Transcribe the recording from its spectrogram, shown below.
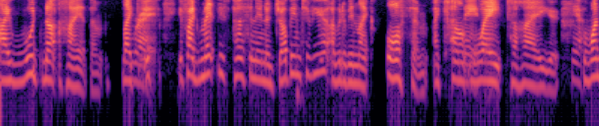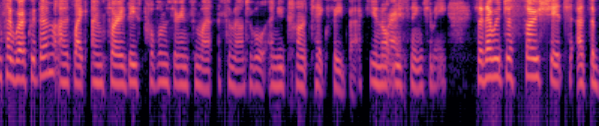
I would not hire them. Like Right. if if I'd met this person in a job interview, I would have been like, "Awesome! I can't Amazing. wait to hire you." Yeah. But once I work with them, I was like, "I'm sorry, these problems are insurmountable, and you can't take feedback. You're not Right. listening to me." So they were just so shit at the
